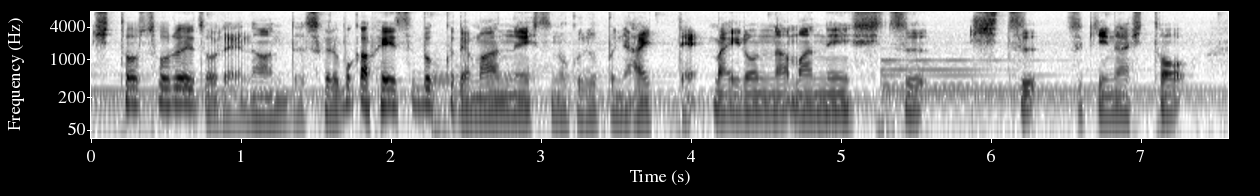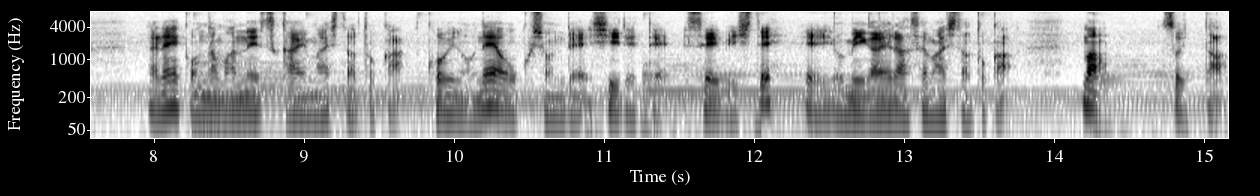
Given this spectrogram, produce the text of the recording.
人それぞれなんですけど僕は Facebook で万年筆のグループに入って、まあ、いろんな万年筆筆好きな人がねこんな万年筆買いましたとかこういうのをねオークションで仕入れて整備してえー、蘇らせましたとかまあそういった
